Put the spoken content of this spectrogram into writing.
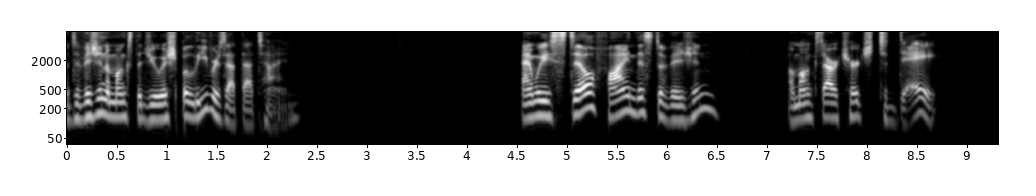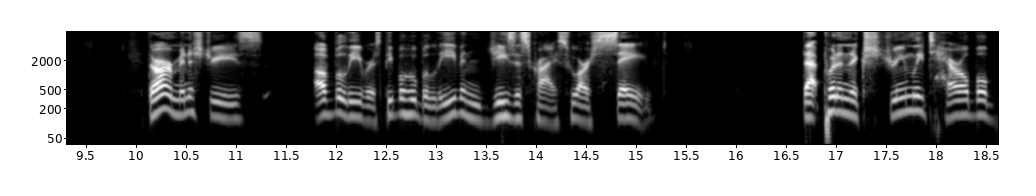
a division amongst the Jewish believers at that time. And we still find this division amongst our church today. There are ministries of believers, people who believe in Jesus Christ, who are saved, that put an extremely terrible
